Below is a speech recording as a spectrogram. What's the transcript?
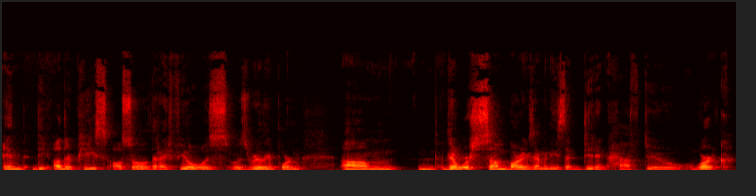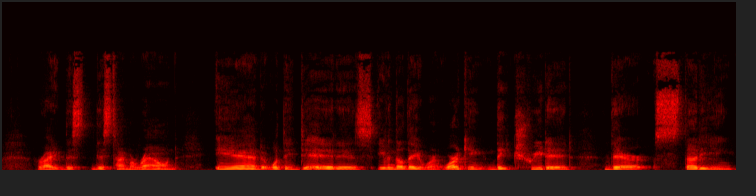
and the other piece also that I feel was was really important um, there were some bar examinees that didn't have to work right this this time around. And what they did is even though they weren't working they treated their studying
